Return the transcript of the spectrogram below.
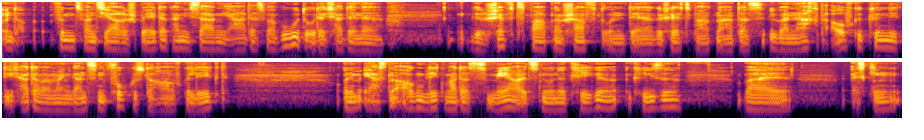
Und 25 Jahre später kann ich sagen, ja, das war gut. Oder ich hatte eine Geschäftspartnerschaft und der Geschäftspartner hat das über Nacht aufgekündigt. Ich hatte aber meinen ganzen Fokus darauf gelegt. Und im ersten Augenblick war das mehr als nur eine Kriege, Krise, weil es ging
